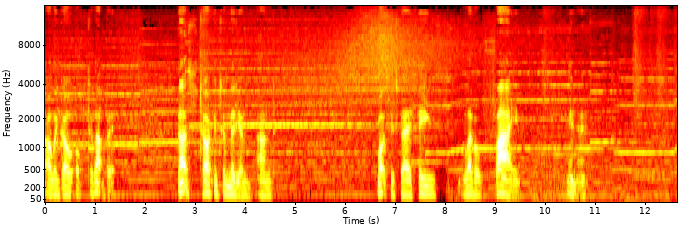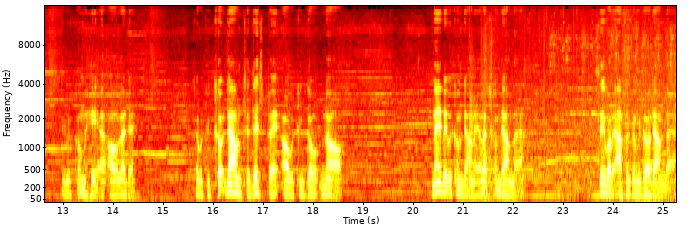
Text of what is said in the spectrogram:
or we go up to that bit. That's talking to Miriam and what's his face? He's level five, isn't he? We've come here already. So we could cut down to this bit or we could go up north. Maybe we come down here. Let's come down there. See what happens when we go down there.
